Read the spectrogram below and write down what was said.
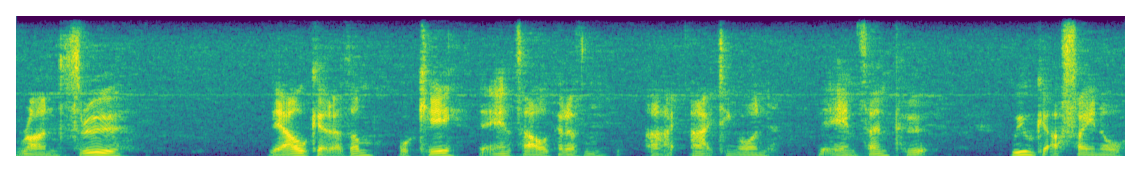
run through the algorithm, okay, the nth algorithm acting on the nth input, we'll get a final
